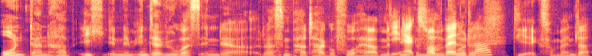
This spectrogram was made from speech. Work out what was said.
und dann habe ich in dem Interview, was in der, was ein paar Tage vorher mit die mir Ex gemacht wurde, die Ex vom Wendler,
